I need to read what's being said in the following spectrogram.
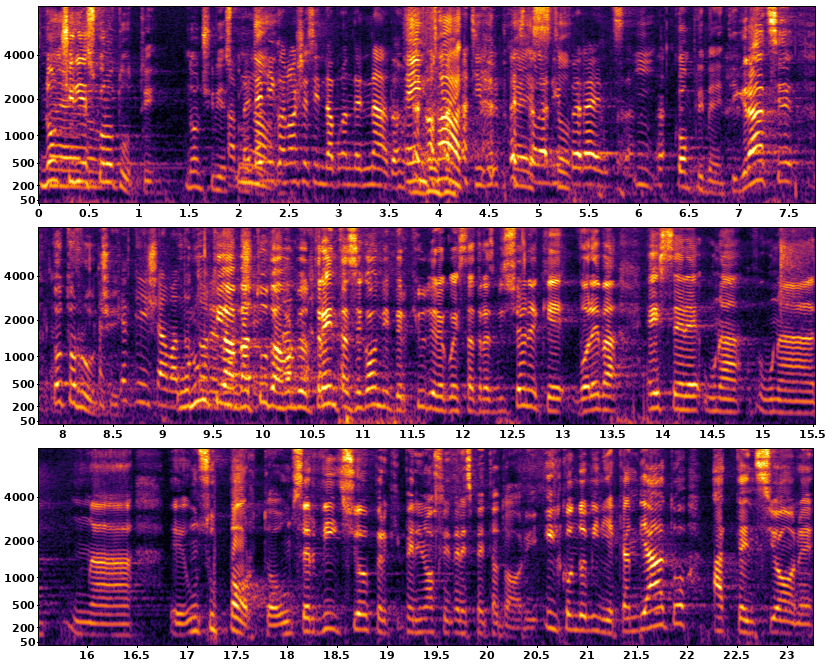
Non ci riescono tutti, non ci riescono Vabbè, tutti. lei li conosce sin da quando è nato. E infatti, per Questa è la questo. differenza. Complimenti, grazie. Dottor Rucci, Che diciamo un'ultima Rucci? battuta, ma proprio 30 secondi per chiudere questa trasmissione che voleva essere una, una- una, eh, un supporto, un servizio per, chi- per i nostri telespettatori. Il condominio è cambiato, attenzione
